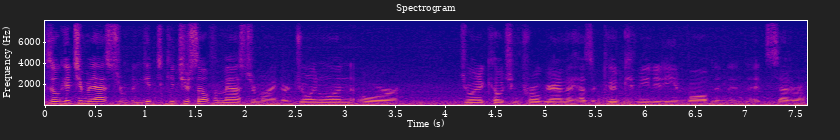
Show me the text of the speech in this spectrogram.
so get your master, get get yourself a mastermind, or join one, or join a coaching program that has a good community involved in it, etc.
